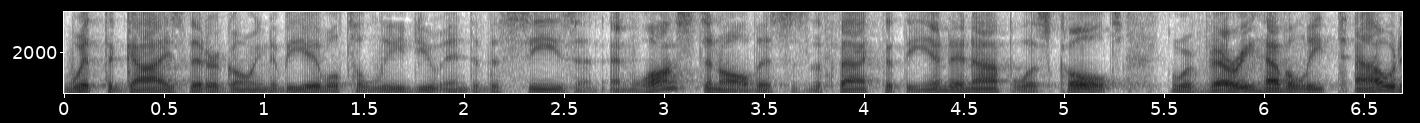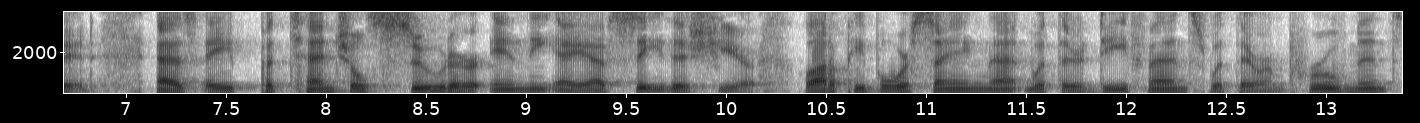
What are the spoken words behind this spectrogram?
with the guys that are going to be able to lead you into the season. And lost in all this is the fact that the Indianapolis Colts were very heavily touted as a potential suitor in the AFC this year. A lot of people were saying that with their defense, with their improvements,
